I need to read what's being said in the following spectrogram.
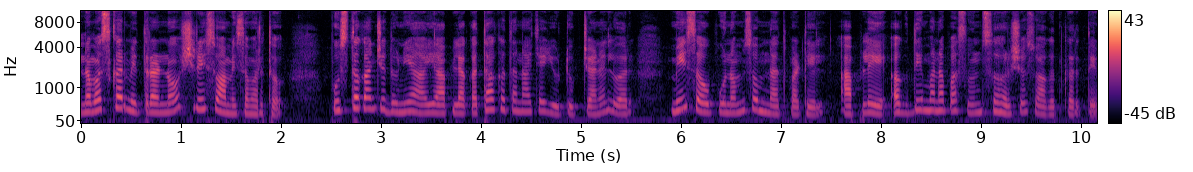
नमस्कार मित्रांनो श्री स्वामी समर्थ. पुस्तकांची दुनिया या आपल्या कथाकथनाच्या यूट्यूब चॅनलवर मी सौ पूनम सोमनाथ पाटील आपले अगदी मनापासून सहर्ष स्वागत करते.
